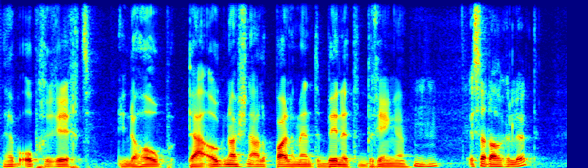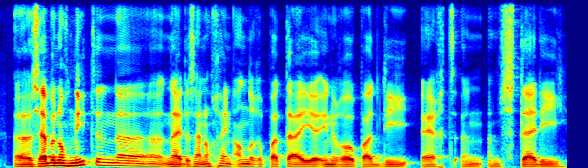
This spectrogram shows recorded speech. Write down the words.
hebben opgericht. In de hoop daar ook nationale parlementen binnen te dringen. Mhm. Is dat al gelukt? Eh, ze hebben nog niet een. eh, nee, er zijn nog geen andere partijen in Europa die echt een, een steady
